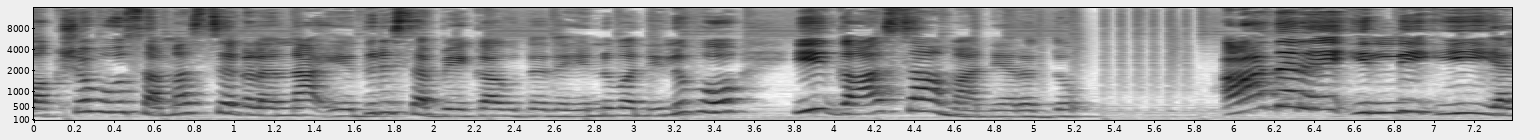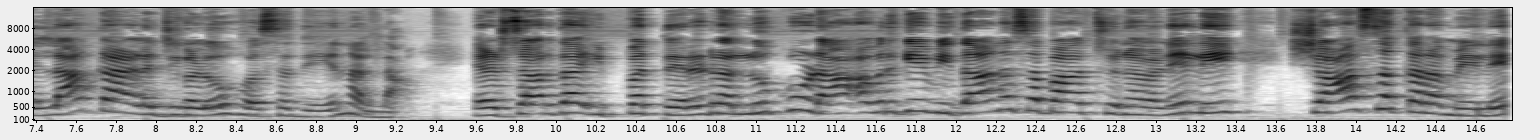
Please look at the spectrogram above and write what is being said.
ಪಕ್ಷವು ಸಮಸ್ಯೆಗಳನ್ನು ಎದುರಿಸಬೇಕಾಗುತ್ತದೆ ಎನ್ನುವ ನಿಲುವು ಈಗ ಸಾಮಾನ್ಯರದ್ದು. ಆದರೆ ಇಲ್ಲಿ ಈ ಎಲ್ಲಾ ಕಾಳಜಿಗಳು ಹೊಸದೇನಲ್ಲ. ಎರಡ್ ಸಾವಿರದ ಇಪ್ಪತ್ತೆರಡರಲ್ಲೂ ಕೂಡ ಅವರಿಗೆ ವಿಧಾನಸಭಾ ಚುನಾವಣೆಯಲ್ಲಿ ಶಾಸಕರ ಮೇಲೆ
